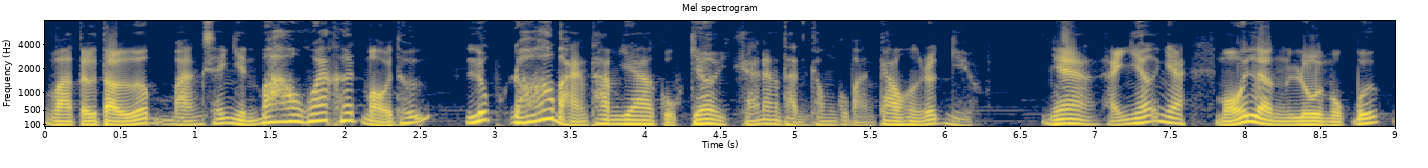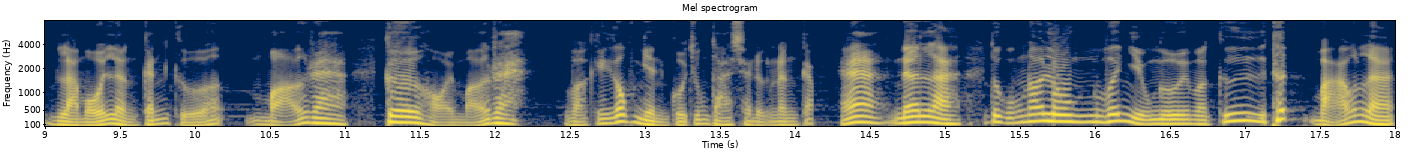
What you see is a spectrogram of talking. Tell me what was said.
Và từ từ bạn sẽ nhìn bao quát hết mọi thứ. Lúc đó bạn tham gia cuộc chơi, khả năng thành công của bạn cao hơn rất nhiều. Nha, hãy nhớ nha, mỗi lần lùi một bước là mỗi lần cánh cửa mở ra, cơ hội mở ra và cái góc nhìn của chúng ta sẽ được nâng cấp. Ha, nên là tôi cũng nói luôn với nhiều người mà cứ thích bảo là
